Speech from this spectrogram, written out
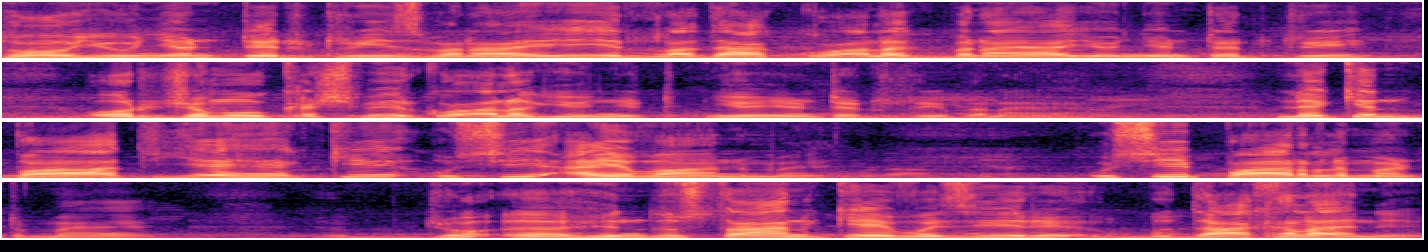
दो यूनियन टेरिटरीज बनाई लद्दाख को अलग बनाया यूनियन टेरिटरी और जम्मू कश्मीर को अलग यूनियन टेरिटरी बनाया। लेकिन बात यह है कि उसी ऐवान में उसी पार्लियामेंट में जो हिंदुस्तान के वज़ीर दाखिला ने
